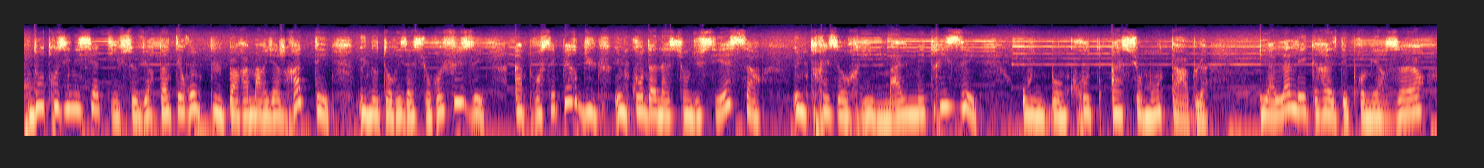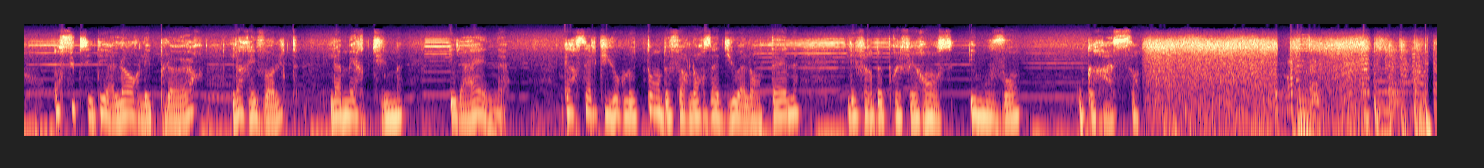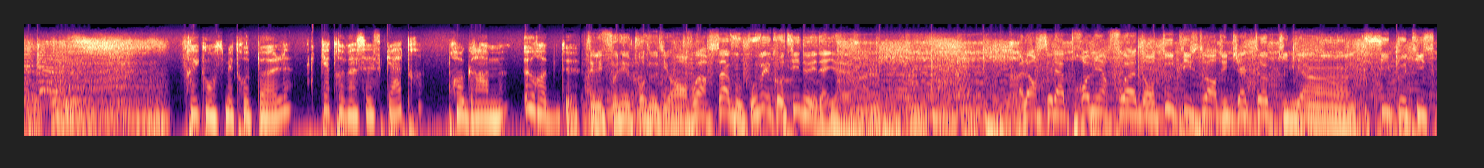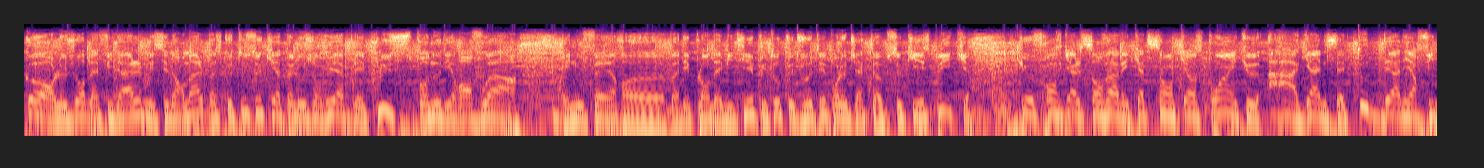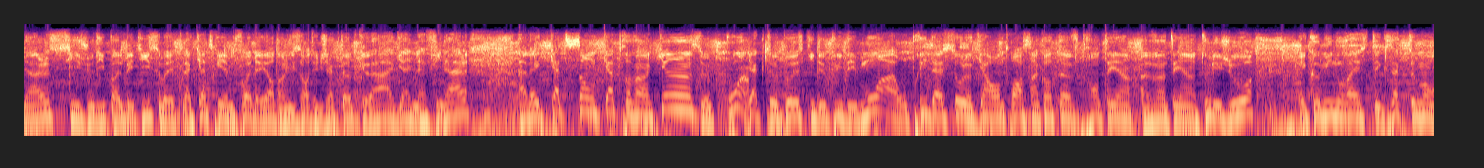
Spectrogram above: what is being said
D'autres initiatives se virent interrompues par un mariage raté, une autorisation refusée, un procès perdu, une condamnation du CSA, une trésorerie mal maîtrisée ou une banqueroute insurmontable. Et à l'allégresse des premières heures ont succédé alors les pleurs, la révolte, l'amertume et la haine. Car celles qui eurent le temps de faire leurs adieux à l'antenne les firent de préférence émouvants ou grinçants. Fréquence Métropole 96.4, programme Europe 2. Téléphonez pour nous dire au revoir, ça vous pouvez continuer d'ailleurs. Alors c'est la première fois dans toute l'histoire du Jacktop qu'il y a un si petit score le jour de la finale, mais c'est normal parce que tous ceux qui appellent aujourd'hui appelaient plus pour nous dire au revoir et nous faire euh, bah, des plans d'amitié plutôt que de voter pour le Jacktop. Ce qui explique que France Gall s'en va avec 415 points et que AA gagne cette toute dernière finale. Si je dis pas de bêtises, ça va être la quatrième fois d'ailleurs dans l'histoire du Jacktop que AA gagne la finale avec 495 points. Jacktopeuses qui depuis des mois ont pris d'assaut le 43, 59, 31, 21 tous les jours. Et comme il nous reste exactement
